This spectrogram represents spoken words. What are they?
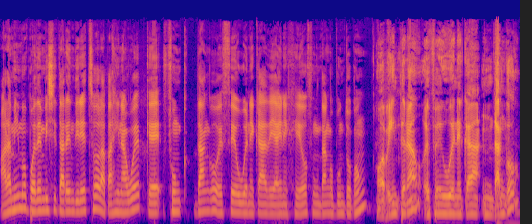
Ahora mismo pueden visitar en directo la página web que es funkdango, f u n k d a n g o funkdango.com. ¿Os habéis enterado? FUNK Dango.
